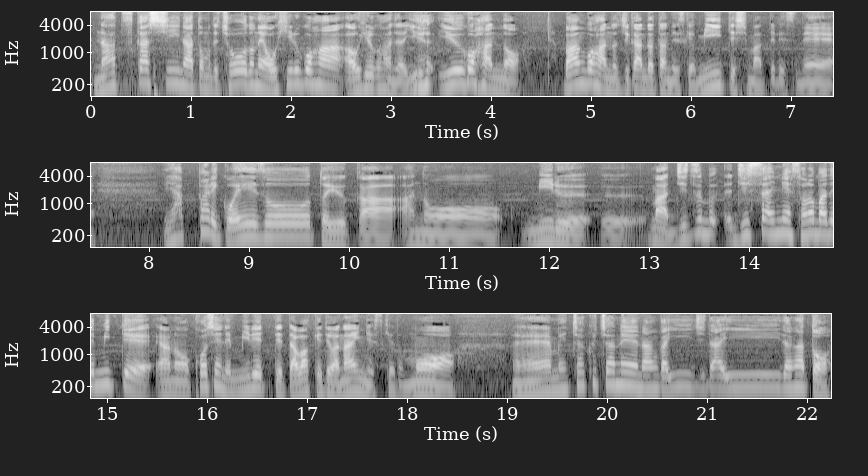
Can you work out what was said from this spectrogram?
懐かしいなと思ってちょうどねお昼ご飯あお昼ご飯じゃない夕夕ご飯の晩ご飯の時間だったんですけど見入ってしまってですねやっぱりこう映像というか、あのー見る、まあ実ぶ、実際ね、その場で見て、あの、甲子園で見れてたわけではないんですけども、えーめちゃくちゃね、なんかいい時代だなと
